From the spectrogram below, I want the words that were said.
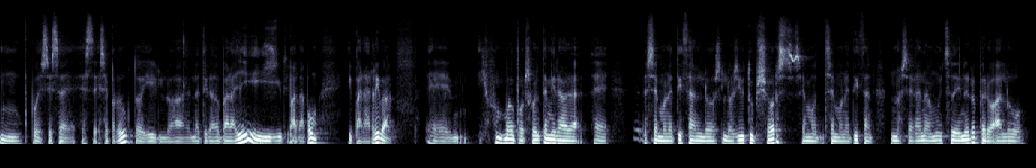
Mm, pues ese, ese, producto y lo ha, tirado para allí y para pum y para arriba. Eh, y bueno, por suerte, mira, ahora eh, se monetizan los, los YouTube Shorts, se, se, monetizan. No se gana mucho dinero, pero algo,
